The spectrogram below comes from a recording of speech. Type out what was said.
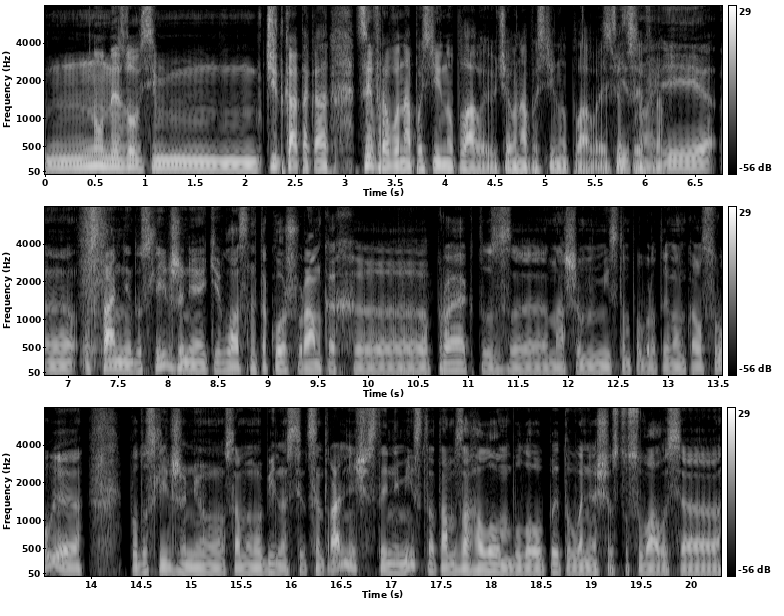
ну не зовсім чітка така цифра. Вона постійно плаваюча. Вона постійно плаває. Ця Звісно. цифра. І е, останні дослідження, які власне також в рамках е, проекту з е, нашим містом побратимом Карлсрує по дослідженню саме мобільності в центральній частині міста, там загалом було опитування, що стосувалося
